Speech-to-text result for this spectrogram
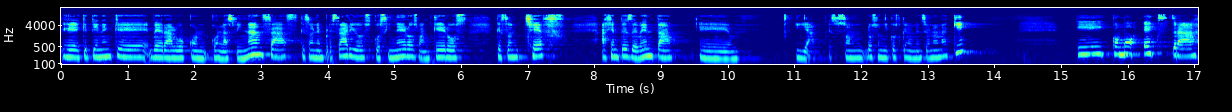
eh, que tienen que ver algo con, con, las finanzas, que son empresarios, cocineros, banqueros, que son chef, agentes de venta y ya, esos son los únicos que me mencionan aquí. Y como extra,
